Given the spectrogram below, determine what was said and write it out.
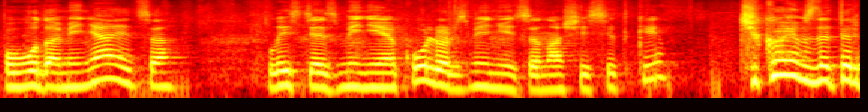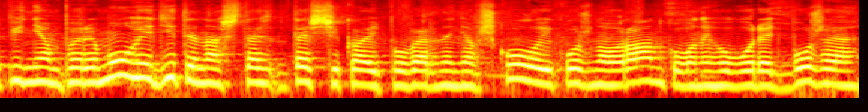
Погода міняється, листя змінює кольор, змінюються наші сітки. Чекаємо з нетерпінням перемоги. Діти наш теж чекають повернення в школу, і кожного ранку вони говорять, Боже,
